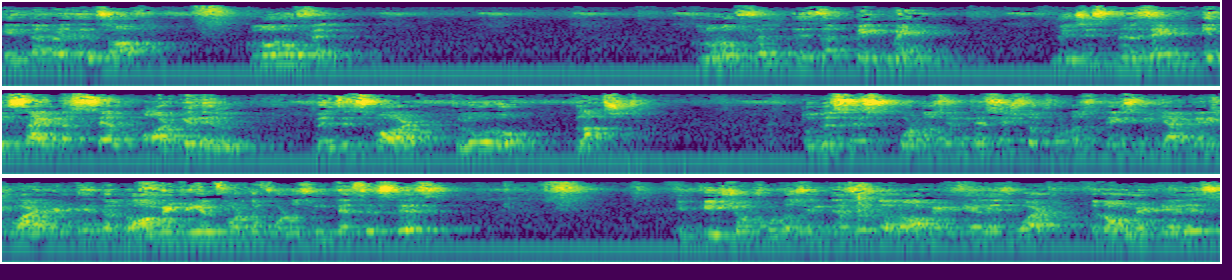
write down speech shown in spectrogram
in the presence of chlorophyll. Chlorophyll is the pigment which is present inside the cell organelle which is called chloroplast. तो दिस इज़ फोटोसिंथेसिस तो फोटोसिंथेसिस में क्या क्या रिक्वायरमेंट है the raw material for the photosynthesis is in case of photosynthesis the raw material is what the raw material is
